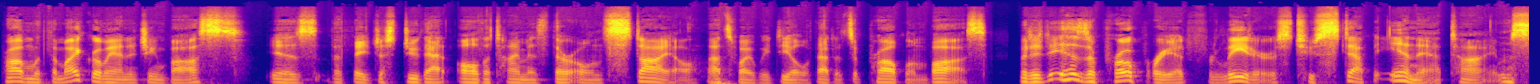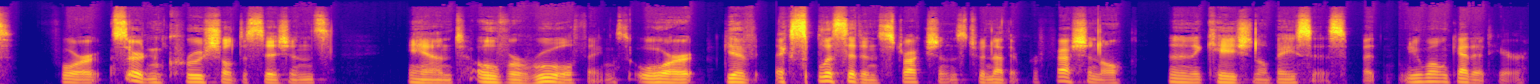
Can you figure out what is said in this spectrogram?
Problem with the micromanaging boss is that they just do that all the time as their own style. That's why we deal with that as a problem boss. But it is appropriate for leaders to step in at times for certain crucial decisions and overrule things or give explicit instructions to another professional on an occasional basis. But you won't get it here.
